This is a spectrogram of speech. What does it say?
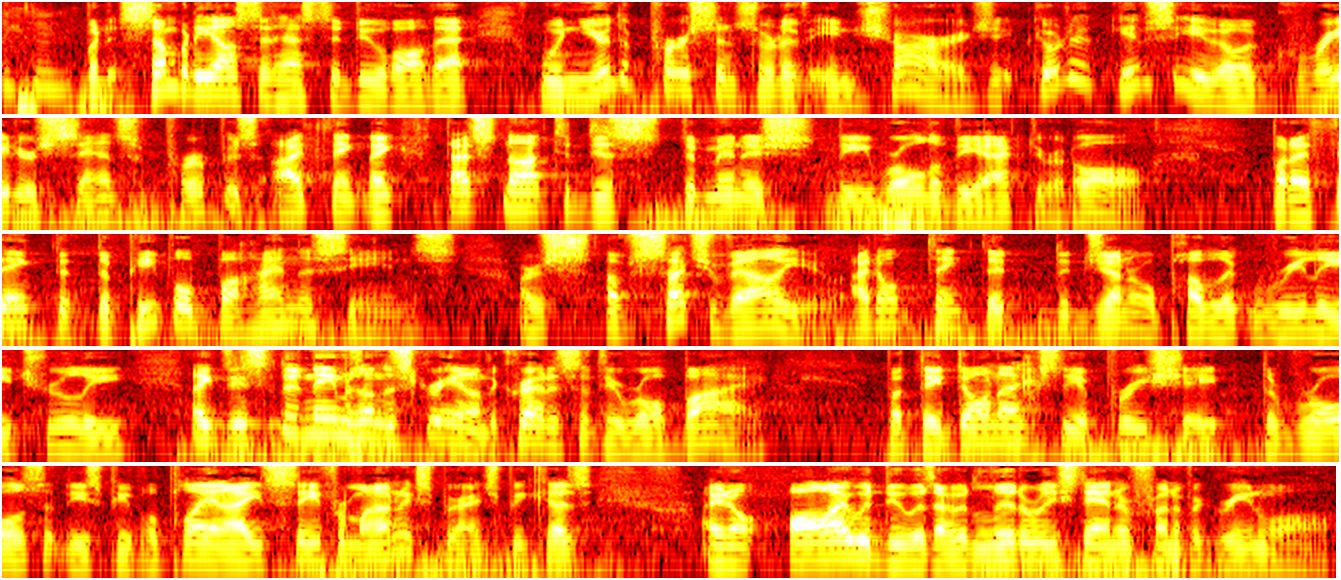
Mm-hmm. But it's somebody else that has to do all that. When you're the person sort of in charge, it gives you a greater sense of purpose. I think like that's not to dis- diminish the role of the actor at all. But I think that the people behind the scenes are of such value. I don't think that the general public really, truly like they see the names on the screen on the credits that they roll by, but they don't actually appreciate the roles that these people play. And I say from my own experience because I know all I would do is I would literally stand in front of a green wall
